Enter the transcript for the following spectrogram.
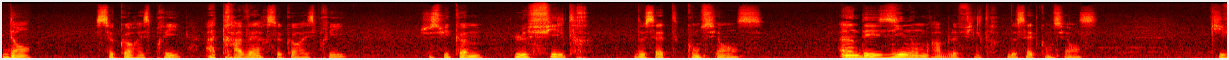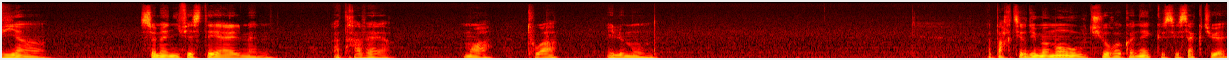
dans ce corps-esprit, à travers ce corps-esprit, je suis comme le filtre de cette conscience, un des innombrables filtres de cette conscience qui vient se manifester à elle-même à travers moi, toi et le monde. À partir du moment où tu reconnais que c'est ça que tu es,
